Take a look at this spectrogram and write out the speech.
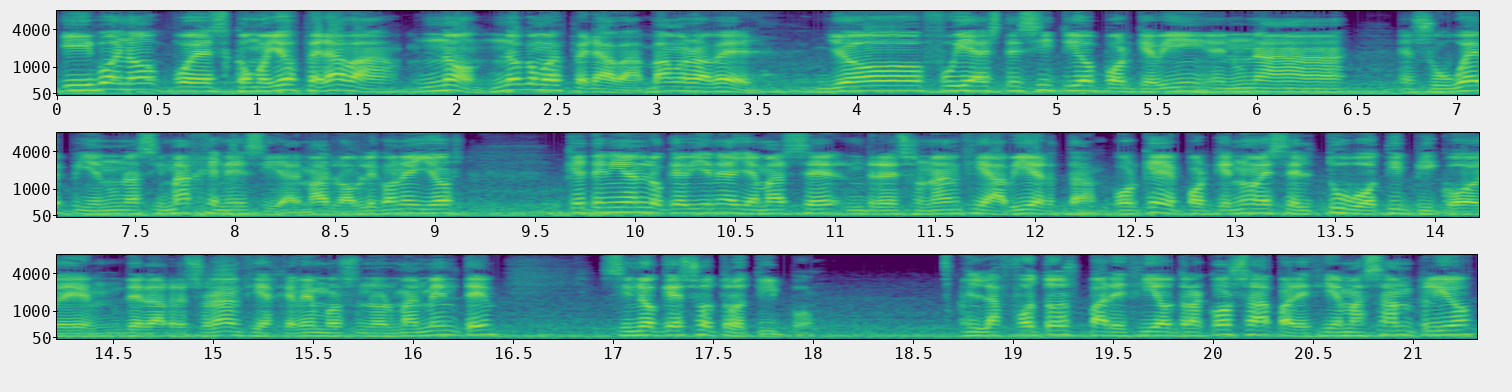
Y bueno, pues como yo esperaba, no, no como esperaba, vamos a ver. Yo fui a este sitio porque vi en una en su web y en unas imágenes y además lo hablé con ellos que tenían lo que viene a llamarse resonancia abierta. ¿Por qué? Porque no es el tubo típico de, las resonancias que vemos normalmente, sino que es otro tipo. En las fotos parecía otra cosa, parecía más amplio,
